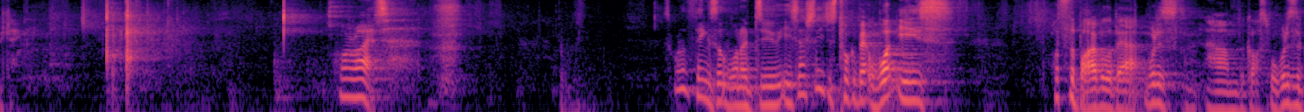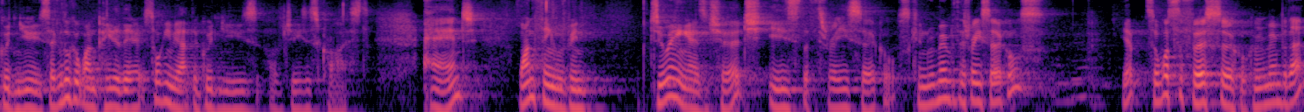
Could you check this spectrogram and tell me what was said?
Okay. All right. So one of the things that I want to do is actually just talk about what is, what's the Bible about? What is um, the gospel? What is the good news? So if you look at 1 Peter there, it's talking about the good news of Jesus Christ. And one thing we've been doing as a church is the three circles. Can you remember the three circles? Mm-hmm. Yep. So what's the first circle? Can you remember that?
